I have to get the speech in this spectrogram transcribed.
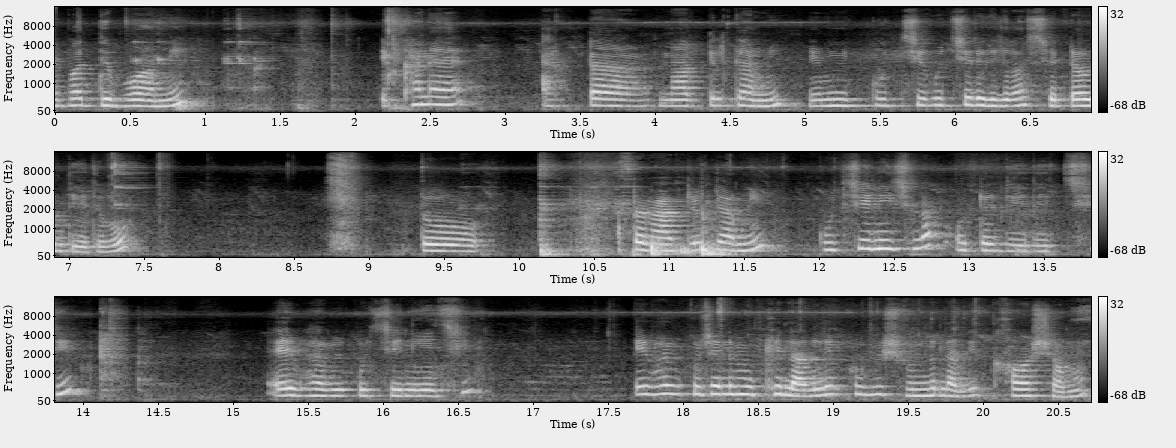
এবার দেবো আমি এখানে একটা নারকেলকে আমি এমনি কুচিয়ে কুচিয়ে রেখেছিলাম, সেটাও দিয়ে দেবো। তো একটা নারকেলকে আমি কুচিয়ে নিয়েছিলাম, ওটা দিয়ে দিচ্ছি। এইভাবে কুচিয়ে নিয়েছি। এইভাবে কুচালে মুখে লাগলে খুবই সুন্দর লাগে খাওয়ার সময়।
